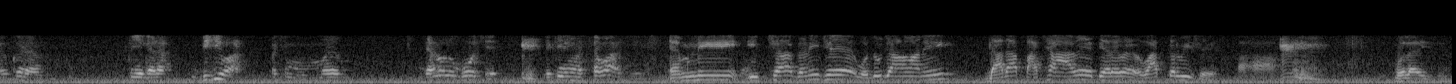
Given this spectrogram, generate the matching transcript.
એવું કરે દાદા બીજી વાર. પછી જાણવાનું બહુ છે. લેકિન સવાલ એમની ઈચ્છા ઘણી છે વધુ જાણવાની. દાદા પાછા આવે ત્યારે વાત કરવી છે. બોલાવી છે.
